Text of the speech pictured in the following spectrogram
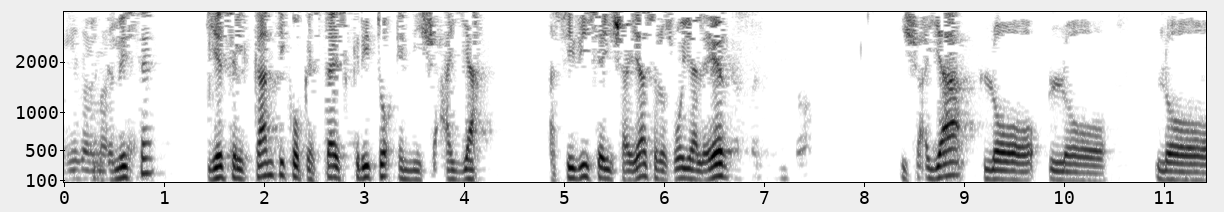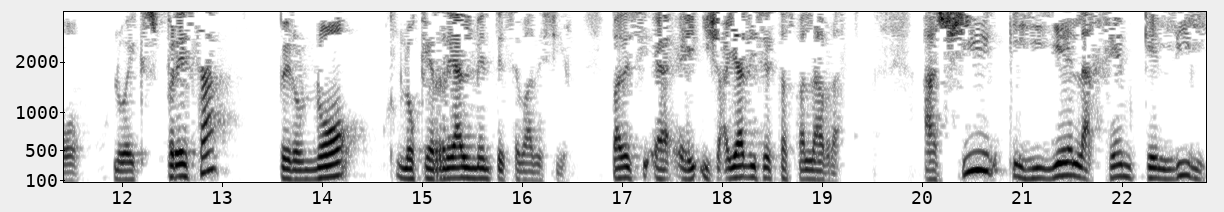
¿Entendiste? Y es el cántico que está escrito en Ishaya. Así dice Ishaya, se los voy a leer. Ishaya lo, lo, lo, lo expresa, pero no lo que realmente se va a decir. Va a decir eh, eh, Ishaya dice estas palabras. Ashir Lachem Kelil.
